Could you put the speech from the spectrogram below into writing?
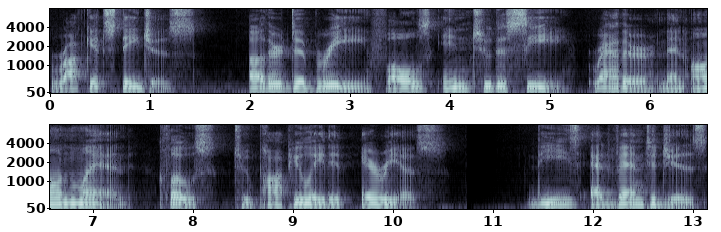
rocket stages. Other debris falls into the sea rather than on land close to populated areas. These advantages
